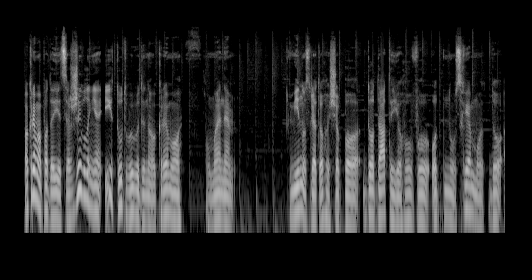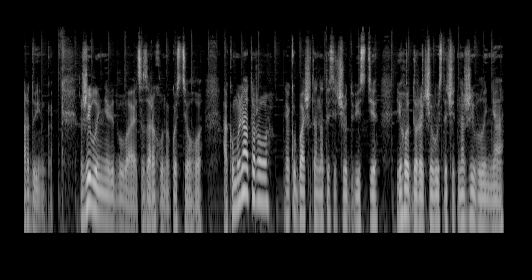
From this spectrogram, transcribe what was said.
Окремо подається живлення, і тут виведено окремо у мене мінус для того, щоб додати його в одну схему до Arduino. Живлення відбувається за рахунок ось цього акумулятору, як ви бачите, на 1200. Його, до речі, вистачить на живлення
